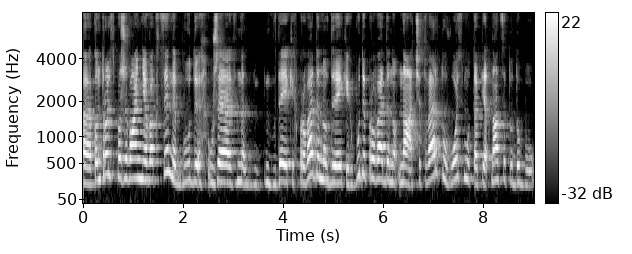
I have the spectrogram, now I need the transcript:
Е, Контроль споживання вакцини буде уже в- в деяких проведено, в деяких буде проведено на 4, 8 та 15 добу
